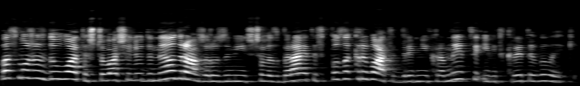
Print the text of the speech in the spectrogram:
вас може здивувати, що ваші люди не одразу розуміють, що ви збираєтесь позакривати дрібні крамниці і відкрити великі.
